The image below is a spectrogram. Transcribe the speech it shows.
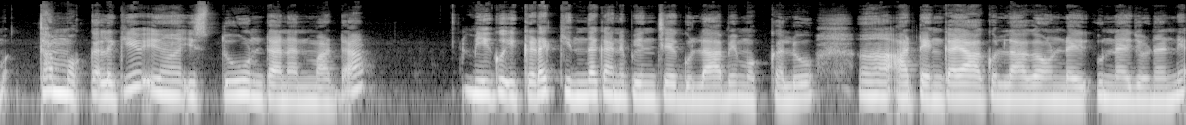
మొత్తం మొక్కలకి ఇస్తూ ఉంటానన్నమాట మీకు ఇక్కడ కింద కనిపించే గులాబీ మొక్కలు ఆ టెంకాయ ఆకుల్లాగా ఉండే ఉన్నాయి చూడండి.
